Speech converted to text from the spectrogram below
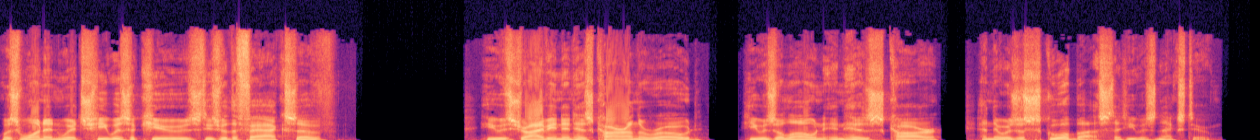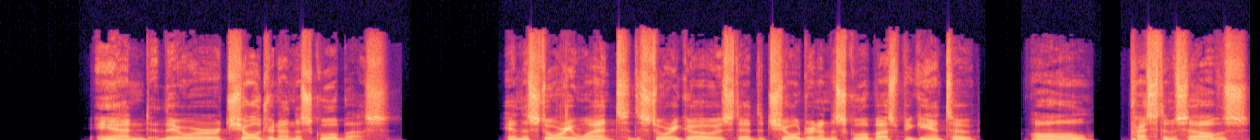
was one in which he was accused, these were the facts of he was driving in his car on the road, he was alone in his car, and there was a school bus that he was next to. And there were children on the school bus. And the story went, the story goes, that the children on the school bus began to all press themselves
